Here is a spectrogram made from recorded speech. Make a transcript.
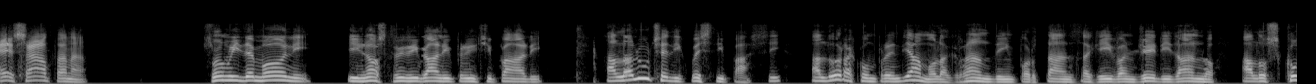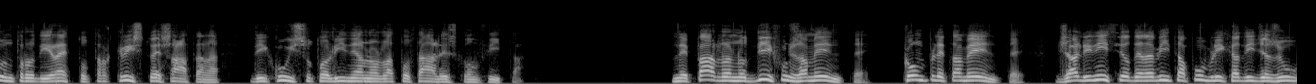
è Satana. Sono i demoni i nostri rivali principali. Alla luce di questi passi, allora comprendiamo la grande importanza che i Vangeli danno allo scontro diretto tra Cristo e Satana, di cui sottolineano la totale sconfitta. Ne parlano diffusamente, completamente, già all'inizio della vita pubblica di Gesù,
